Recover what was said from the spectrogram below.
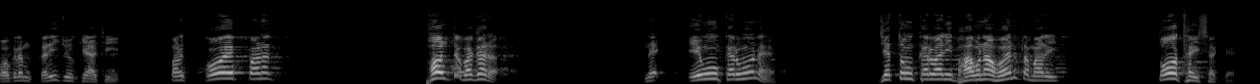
પ્રોગ્રામ કરી ચૂક્યા છીએ. પણ કોઈ પણ ફોલ્ટ વગર ને એવું કરવું ને જેતું કરવાની ભાવના હોય ને તમારી, તો થઈ શકે.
